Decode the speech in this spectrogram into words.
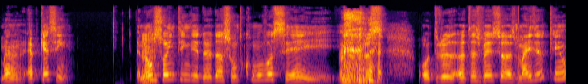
mano, é porque assim, eu não Hum. sou entendedor do assunto como você e, e outros, outros, outras pessoas, mas eu tenho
